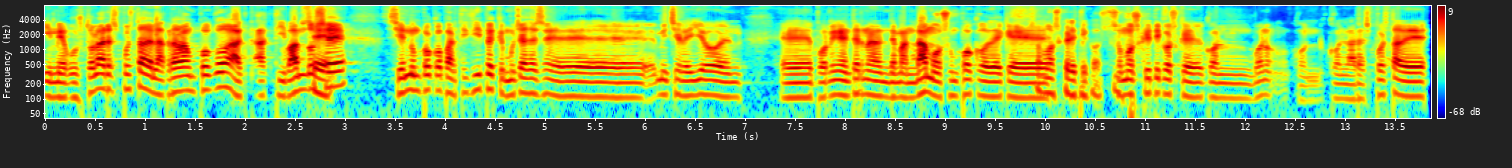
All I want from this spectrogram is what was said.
Y me gustó la respuesta de la grada un poco act- activándose siendo un poco partícipe, que muchas veces eh, Michel y yo en, eh, por línea interna demandamos un poco de que Somos críticos. somos críticos que con bueno con, con la respuesta de,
